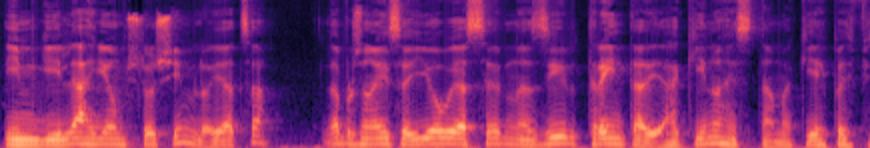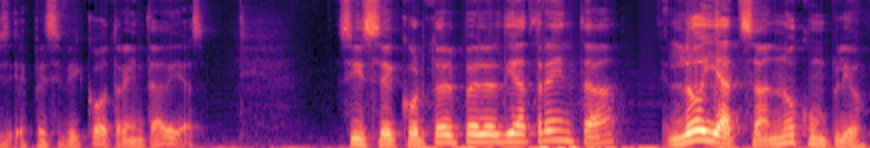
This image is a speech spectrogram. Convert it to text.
Imgilah Yom Shloshim lo yatza la persona dice, yo voy a hacer Nazir 30 días. Aquí no es Stam, aquí especificó 30 días. Si se cortó el pelo el día 30, lo yatza no cumplió.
